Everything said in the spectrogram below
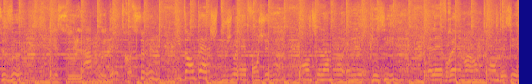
Tu veux. Et cela peut être seul Qui t'empêche de jouer ton jeu. Entre l'amour et le plaisir Quel est vraiment ton désir?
